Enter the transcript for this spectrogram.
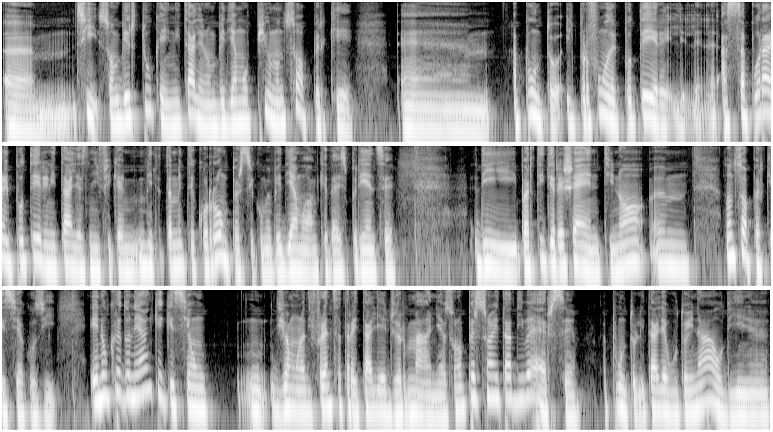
Ehm, sì, sono virtù che in Italia non vediamo più, non so perché. Ehm, appunto il profumo del potere, assaporare il potere in Italia significa immediatamente corrompersi, come vediamo anche da esperienze di partiti recenti, no? Ehm, non so perché sia così e non credo neanche che sia un- diciamo, una differenza tra Italia e Germania, sono personalità diverse. Appunto, l'Italia ha avuto Einaudi, eh,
